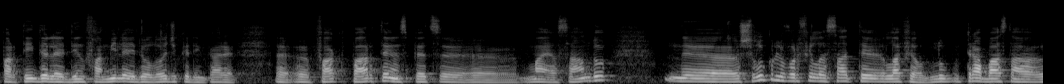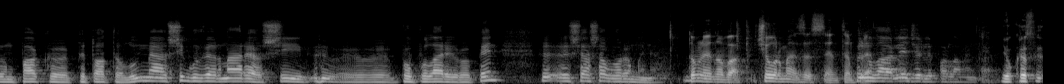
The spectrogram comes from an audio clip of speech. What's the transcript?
partidele din familia ideologică din care uh, uh, fac parte, în speță uh, Maia Sandu, uh, și lucrurile vor fi lăsate la fel. Lu- Treaba asta împacă pe toată lumea, și guvernarea, și uh, popularii europeni, uh, și așa vor rămâne. Domnule Novac, ce urmează să se întâmple? Până la alegerile parlamentare. Eu cred că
